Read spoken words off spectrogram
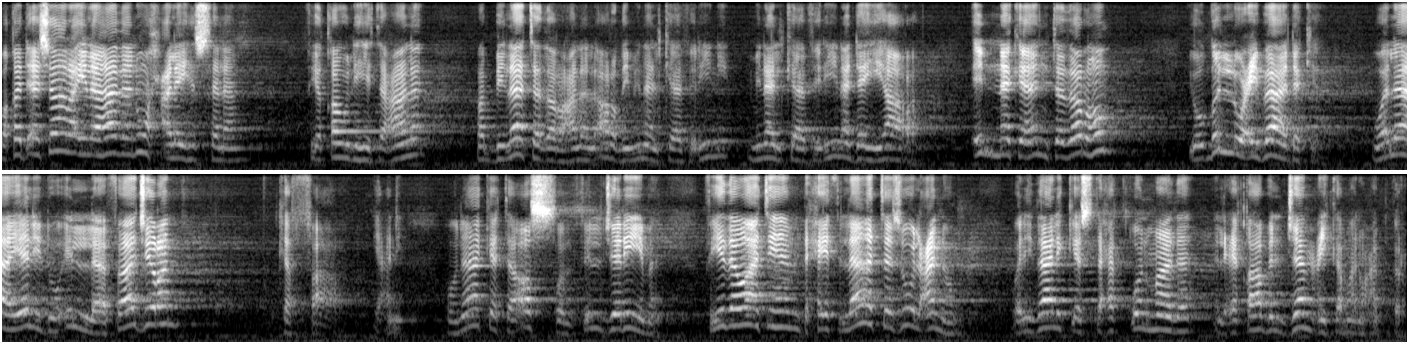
وقد أشار إلى هذا نوح عليه السلام في قوله تعالى رب لا تذر على الأرض من الكافرين من الكافرين ديارا إنك أن تذرهم يضل عبادك ولا يلد إلا فاجرا كفارا يعني هناك تأصل في الجريمة في ذواتهم بحيث لا تزول عنهم. ولذلك يستحقون ماذا؟ العقاب الجمعي كما نعبر.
